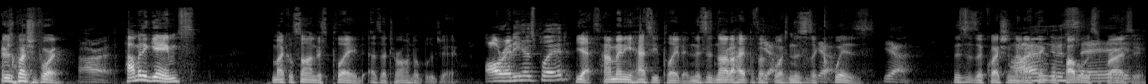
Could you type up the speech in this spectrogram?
Here's a question for you: All right. How many games has Michael Saunders played as a Toronto Blue Jay? Already has played. Yes. How many has he played in? This is not a hypothetical Yeah. question. This is a Yeah. quiz. Yeah. This is a question that I I'm think will gonna probably say, surprise you.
